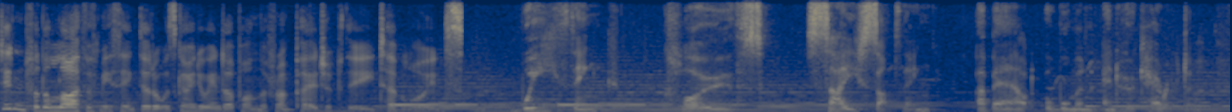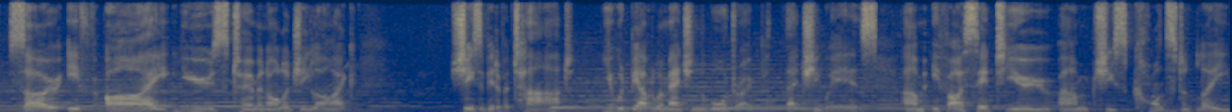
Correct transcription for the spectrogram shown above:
didn't for the life of me think that it was going to end up on the front page of the tabloids. We think clothes say something about a woman and her character. So if I use terminology like she's a bit of a tart, you would be able to imagine the wardrobe that she wears. Um, if I said to you um, she's constantly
